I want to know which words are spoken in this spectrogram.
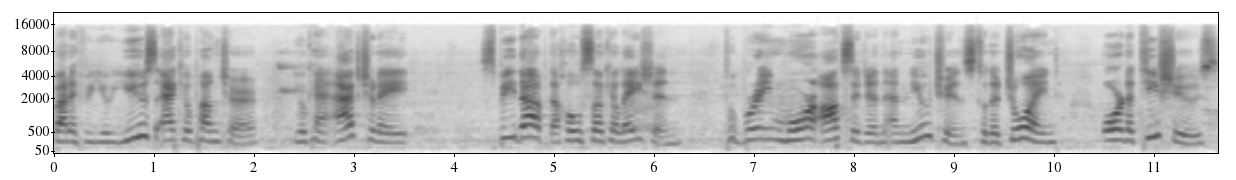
But if you use acupuncture, you can actually speed up the whole circulation to bring more oxygen and nutrients to the joint or the tissues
